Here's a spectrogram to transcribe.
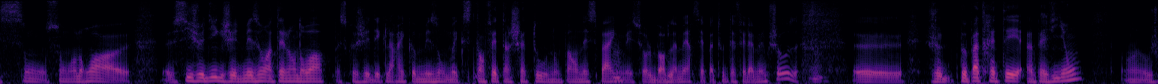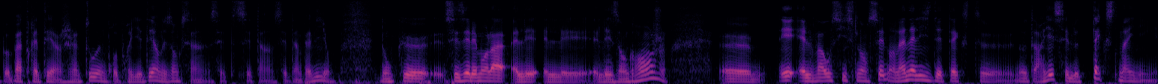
son, son, endroit. Euh, si je dis que j'ai une maison à tel endroit, parce que je l'ai déclaré comme maison, mais que c'est en fait un château, non pas en Espagne, mm. mais sur le bord de la mer, c'est pas tout à fait la même chose. Mm. Euh, je ne peux pas traiter un pavillon, ou je ne peux pas traiter un château, une propriété, en disant que c'est un, un, pavillon. Donc ces éléments-là, elle, elle, les engrange. Euh, et elle va aussi se lancer dans l'analyse des textes euh, notariés, c'est le text mining.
